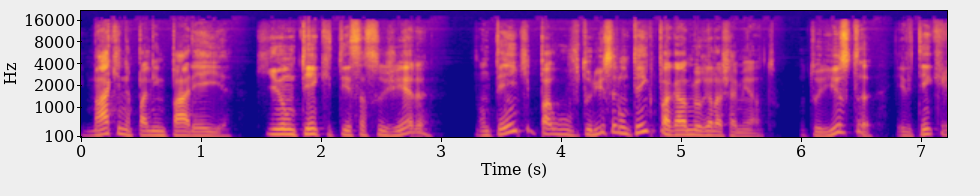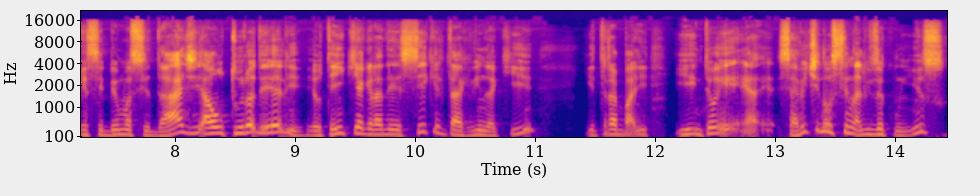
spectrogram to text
máquina para limpar areia, que não tem que ter essa sujeira, não tem que o turista não tem que pagar o meu relaxamento. O turista ele tem que receber uma cidade à altura dele. Eu tenho que agradecer que ele está vindo aqui e trabalhar. E então, é, se a gente não sinaliza com isso,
